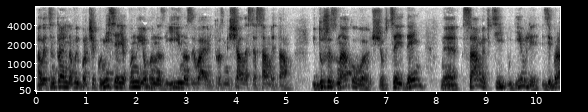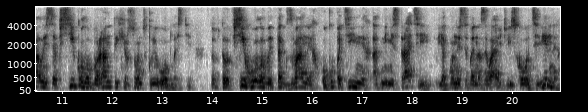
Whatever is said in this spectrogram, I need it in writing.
Але центральна виборча комісія, як вони його її називають, розміщалася саме там. І дуже знаково, що в цей день саме в цій будівлі зібралися всі колаборанти Херсонської області. Тобто всі голови так званих окупаційних адміністрацій, як вони себе називають, військово-цивільних,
